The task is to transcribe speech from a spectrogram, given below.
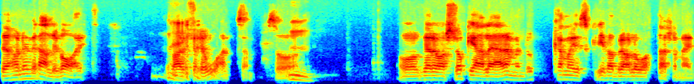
det har det väl aldrig varit. Nej. Varför då? Liksom? Så, Mm. Och garagerock i all ära, men då kan man ju skriva bra låtar som är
